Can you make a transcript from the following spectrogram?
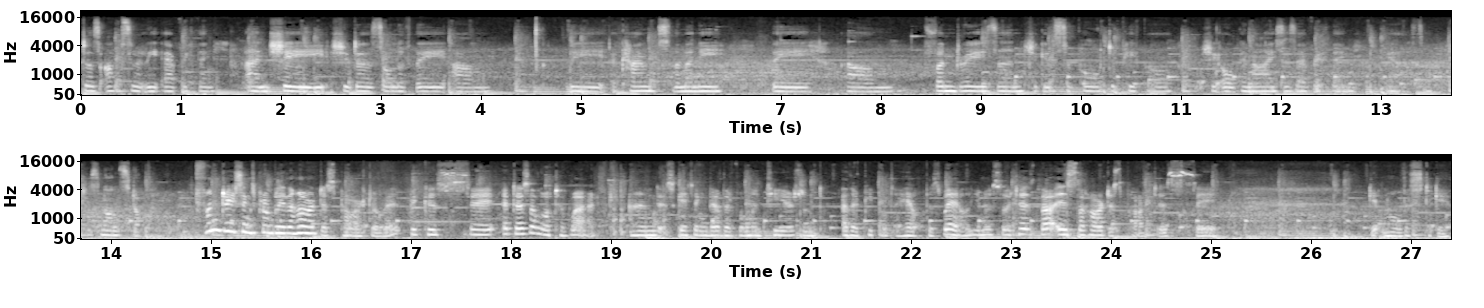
does absolutely everything, and she she does all of the um, the accounts, the money, the um, fundraising. She gives support to people. She organises everything. Yeah, so she's non-stop. Fundraising's probably the hardest part of it because uh, it is a lot of work and it's getting the other volunteers and other people to help as well, you know. So it is that is the hardest part is uh, getting all this together.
